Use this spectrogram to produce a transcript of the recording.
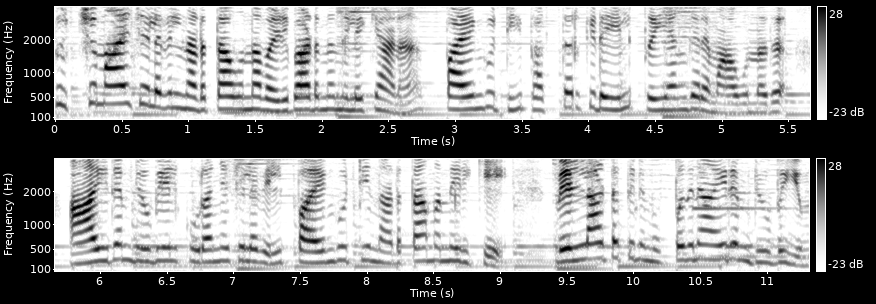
തുച്ഛമായ ചെലവിൽ നടത്താവുന്ന വഴിപാടെന്ന നിലയ്ക്കാണ് പയങ്കുറ്റി ഭക്തർക്കിടയിൽ പ്രിയങ്കരമാവുന്നത്. ആയിരം രൂപയിൽ കുറഞ്ഞ ചെലവിൽ പയങ്കുറ്റി നടത്താമെന്നിരിക്കെ വെള്ളാട്ടത്തിന് മുപ്പതിനായിരം രൂപയും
